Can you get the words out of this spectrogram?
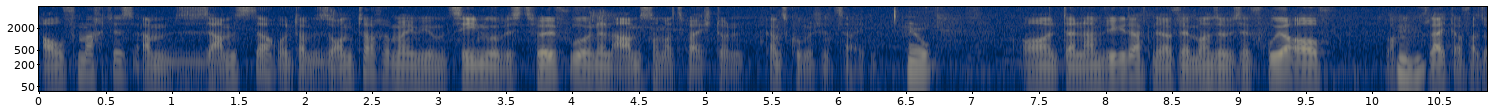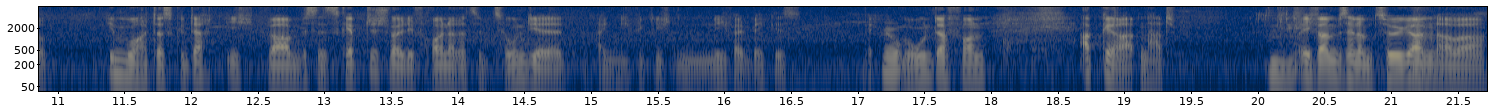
aufmacht es am Samstag und am Sonntag immer irgendwie um 10 Uhr bis 12 Uhr und dann abends nochmal zwei Stunden. Ganz komische Zeiten. Jo. Und dann haben wir gedacht, na, vielleicht machen sie ein bisschen früher auf, machen Mhm. vielleicht auf. Also Immo hat das gedacht. Ich war ein bisschen skeptisch, weil die Frau in der Rezeption, die ja eigentlich wirklich nicht weit weg ist, weg wohnt davon, abgeraten hat. Ich war ein bisschen am Zögern, aber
